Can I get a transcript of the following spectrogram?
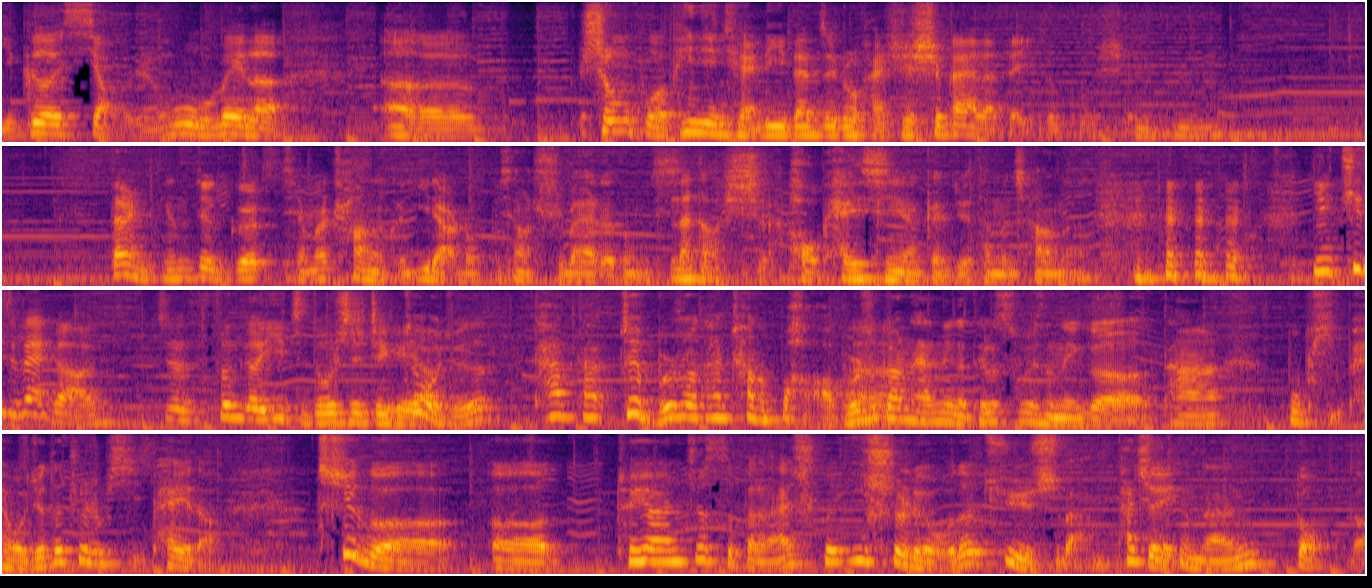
一个小人物为了呃生活拼尽全力，但最终还是失败了的一个故事。但是你听这个歌前面唱的可一点都不像失败的东西，那倒是，好开心啊，感觉他们唱的。因为 T Z Back 啊，这风格一直都是这个样。就我觉得他他这不是说他唱的不好，不是刚才那个 Taylor Swift 那个他不匹配，我觉得就是匹配的。这个呃，《推销员之死》本来是个意识流的剧是吧？它其实挺难懂的。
